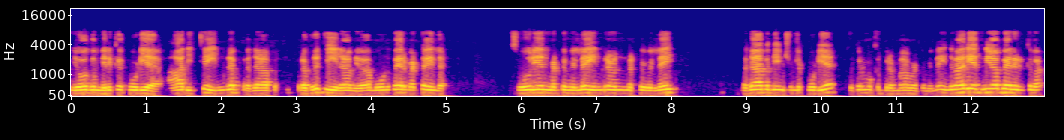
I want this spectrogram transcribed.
யோகம் இருக்கக்கூடிய ஆதித்ய இந்திர பிரஜாபதி பிரபிருத்தி நாம் மூணு பேர் மட்டும் இல்லை சூரியன் மட்டும் இல்லை இந்திரன் மட்டும் இல்லை பிரஜாபதின்னு சொல்லக்கூடிய சுதர்முக பிரம்மா மட்டும் இல்லை இந்த மாதிரி எத்தனையோ பேர் இருக்கலாம்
